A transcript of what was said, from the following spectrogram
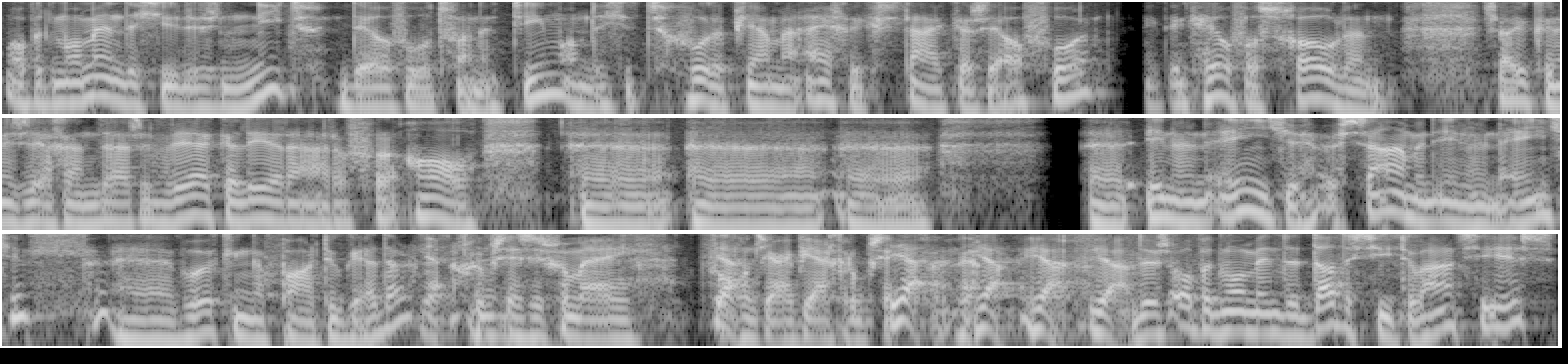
Maar op het moment dat je dus niet deel voelt van een team, omdat je het gevoel hebt, ja, maar eigenlijk sta ik er zelf voor. Ik denk heel veel scholen, zou je kunnen zeggen, daar werken leraren vooral uh, uh, uh, in hun eentje, samen in hun eentje. working apart together. Ja, groep 6 is voor mij. Volgend jaar heb jij groep 6. Ja, ja. Ja, ja, ja, dus op het moment dat dat de situatie is,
